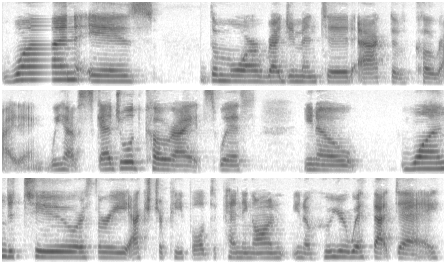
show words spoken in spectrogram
One is the more regimented act of co-writing. We have scheduled co-writes with, you know, one to two or three extra people depending on, you know, who you're with that day.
